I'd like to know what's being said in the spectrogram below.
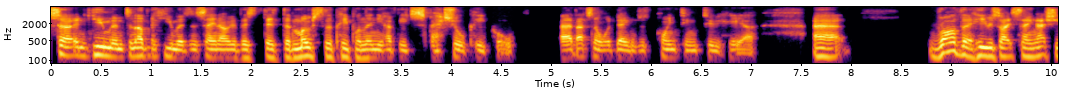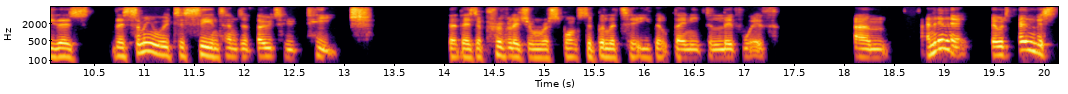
certain humans and other humans and saying, oh, there's, there's the most of the people, and then you have these special people. Uh, that's not what James was pointing to here. Uh, rather, he was like saying, actually, there's there's something we're to see in terms of those who teach that there's a privilege and responsibility that they need to live with. Um, and in it, there was then this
